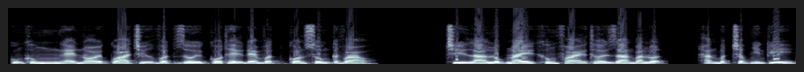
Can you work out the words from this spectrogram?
cũng không nghe nói qua chữ vật giới có thể đem vật còn sống cất vào. Chỉ là lúc này không phải thời gian bàn luận, hắn bất chấp nhìn kỹ,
